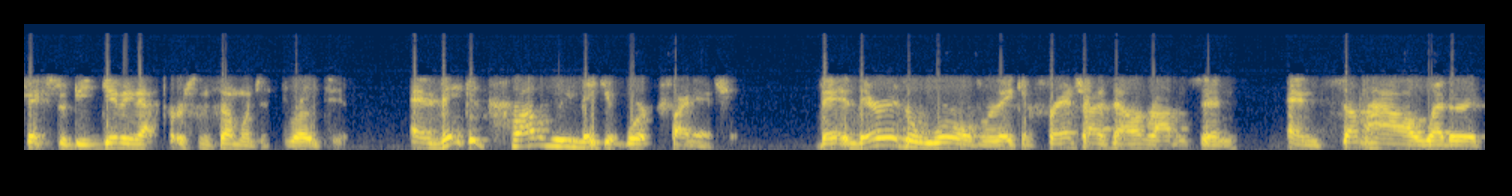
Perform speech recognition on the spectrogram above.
fix would be giving that person someone to throw to. and they could probably make it work financially. They, there is a world where they can franchise Allen Robinson and somehow, whether it's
